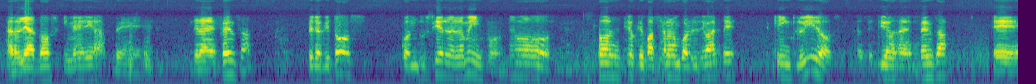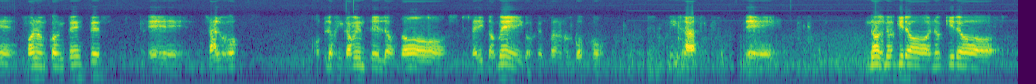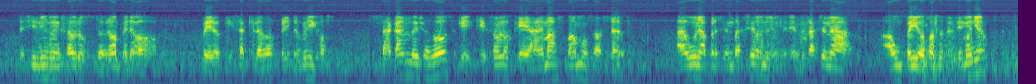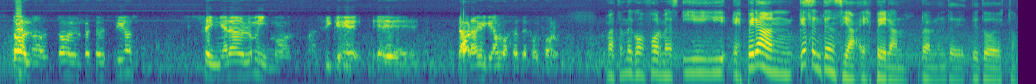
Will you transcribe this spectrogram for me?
en realidad dos y media de, de la defensa, pero que todos conducieron a lo mismo. Todos, todos los testigos que pasaron por el debate, que incluidos los testigos de la defensa, eh, fueron contestes eh, salvo lógicamente los dos peritos médicos que fueron un poco quizás eh, no no quiero no quiero decir ningún exabrupto no pero pero quizás que los dos peritos médicos sacando ellos dos que, son los que además vamos a hacer alguna presentación en, relación a, un pedido de paso de testimonio todos los todos el resto de testigos señalaron lo mismo. Así que eh, la verdad que quedamos bastante conformes. Bastante conformes. ¿Y esperan, qué sentencia esperan realmente de, todo esto?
